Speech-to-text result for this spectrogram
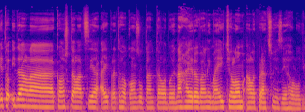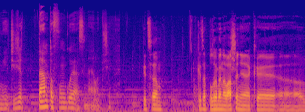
Je to ideálna konštelácia aj pre toho konzultanta, lebo je nahajrovaný majiteľom, ale pracuje s jeho ľuďmi. Čiže tam to funguje asi najlepšie. Keď sa, keď sa pozrieme na vaše nejaké uh,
